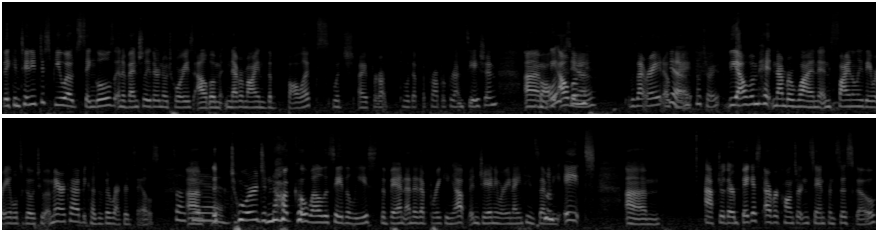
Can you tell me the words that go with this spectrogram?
They continued to spew out singles, and eventually their notorious album, Nevermind the Bollocks, which I forgot to look up the proper pronunciation. Um, Bollocks, the album yeah. Was that right? Okay. Yeah, that's right. The album hit number one, and finally they were able to go to America because of their record sales. Fuck Um, yeah. The tour did not go well, to say the least. The band ended up breaking up in January 1978. um, after their biggest ever concert in San Francisco.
